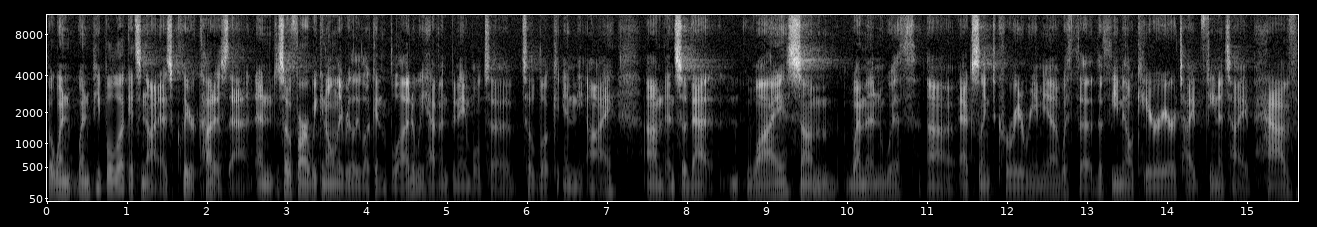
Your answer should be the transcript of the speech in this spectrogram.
but when, when people look, it's not as clear cut as that. And so far, we can only really look in blood. We haven't been able to, to look in the eye. Um, and so that why some women with uh, X-linked choroideremia, with the, the female carrier type phenotype, have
